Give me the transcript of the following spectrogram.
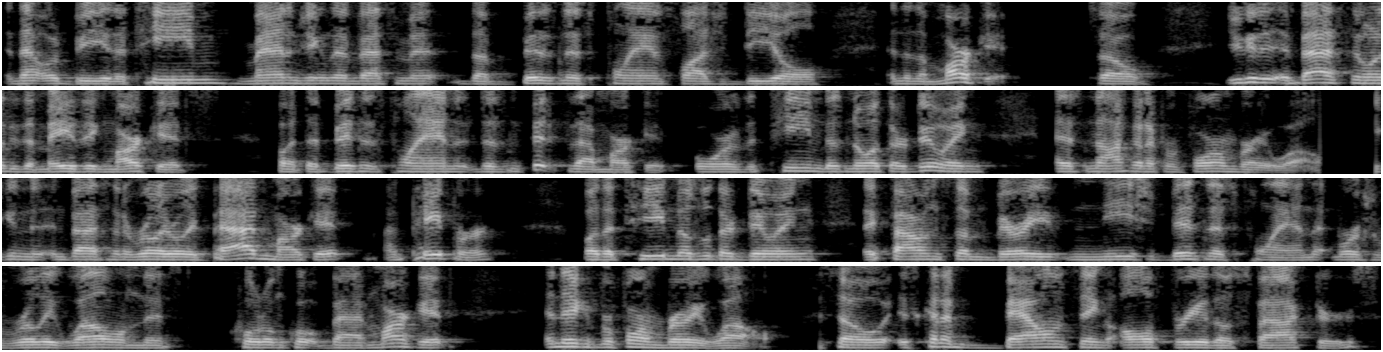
And that would be the team managing the investment, the business plan slash deal, and then the market. So you could invest in one of these amazing markets, but the business plan doesn't fit for that market, or the team doesn't know what they're doing and it's not going to perform very well. You can invest in a really, really bad market on paper, but the team knows what they're doing. They found some very niche business plan that works really well in this quote unquote bad market, and they can perform very well. So it's kind of balancing all three of those factors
